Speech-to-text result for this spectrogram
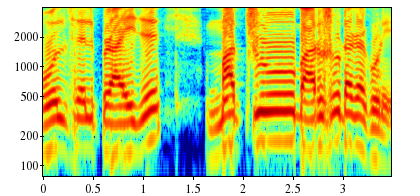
হোলসেল প্রাইজে মাত্র বারোশো টাকা করে।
